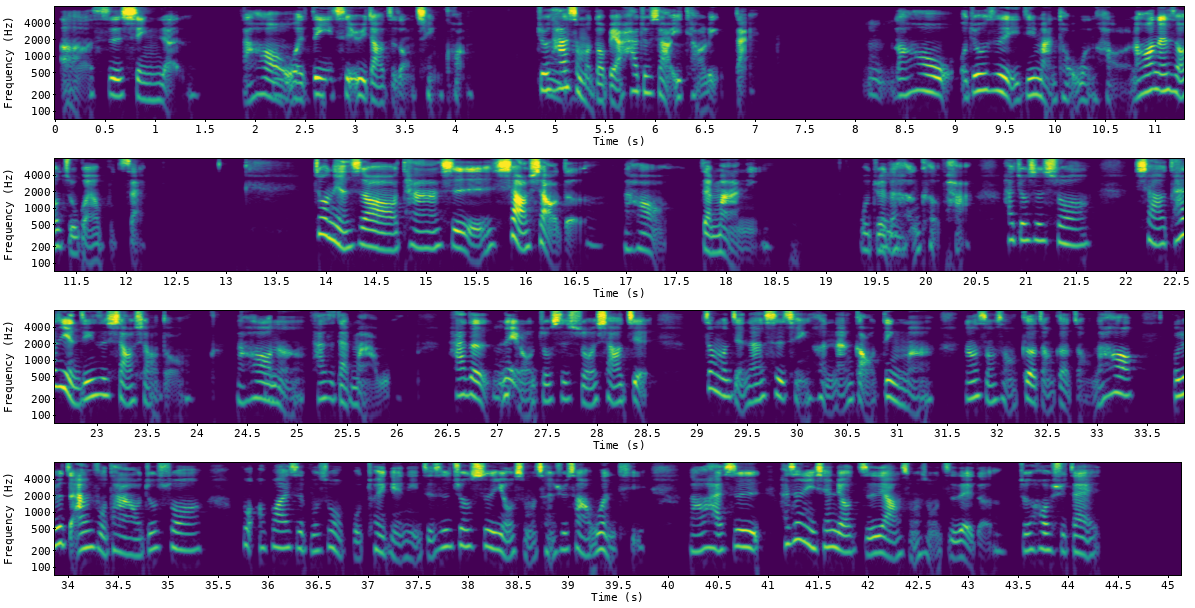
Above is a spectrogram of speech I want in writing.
呃是新人，然后我嗯第一次遇到这种情况，就是他嗯。什么都不要，他就是要一条领带，嗯。然后我就是已经满头问号了，然后那时候主管又不在，重点是哦，他是笑笑的，然后在骂你，我觉得嗯。很可怕。他就是说笑，他的眼睛是笑笑的哦，然后呢，他是在骂我，他的内嗯容就是说，小姐这么简单的事情很难搞定吗？然后什么什么各种各种，然后我就只安抚他，我就说不，哦，不好意思，不是我不退给你，只是就是有什么程序上的问题，然后还是还是你先留资料什么什么之类的，就是后续再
